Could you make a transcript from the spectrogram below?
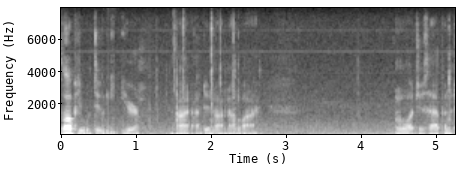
A lot of people do eat here. I, I do not know why. What just happened?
